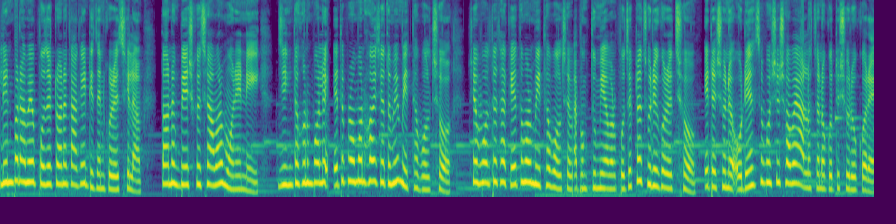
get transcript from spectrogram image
লিন বল, আমি এই প্রজেক্ট অনেক আগে ডিজাইন করেছিলাম। তা অনেক বেশ কিছু আমার মনে নেই। জিং তখন বলে, এতে প্রমাণ হয় যে তুমি মিথ্যা বলছো। সে বলতে থাকে, তোমার মিথ্যা বলছো এবং তুমি আমার প্রজেক্টটা চুরি করেছ। এটা শুনে অডিয়েন্সে বসে সবাই আলোচনা করতে শুরু করে।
